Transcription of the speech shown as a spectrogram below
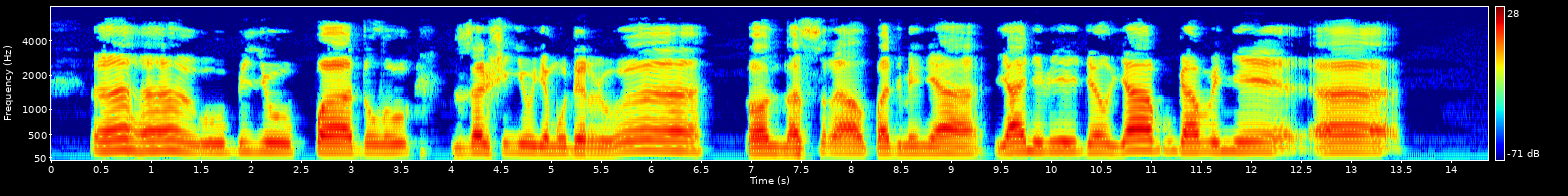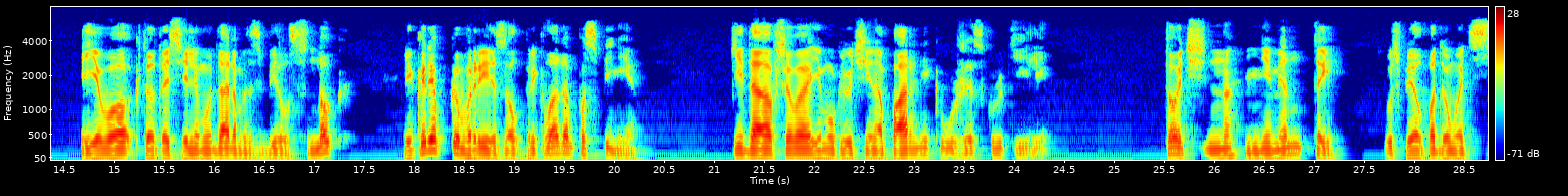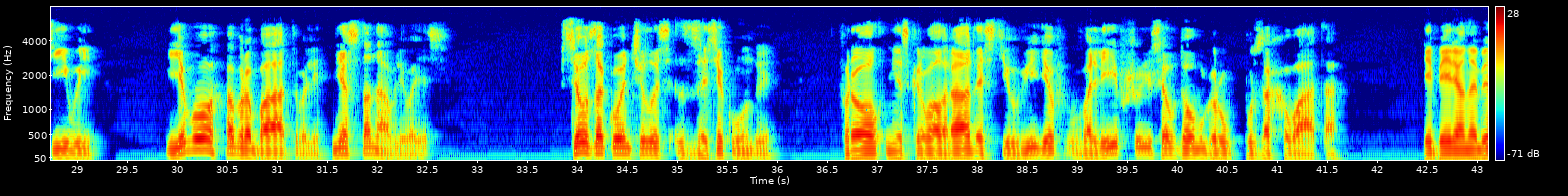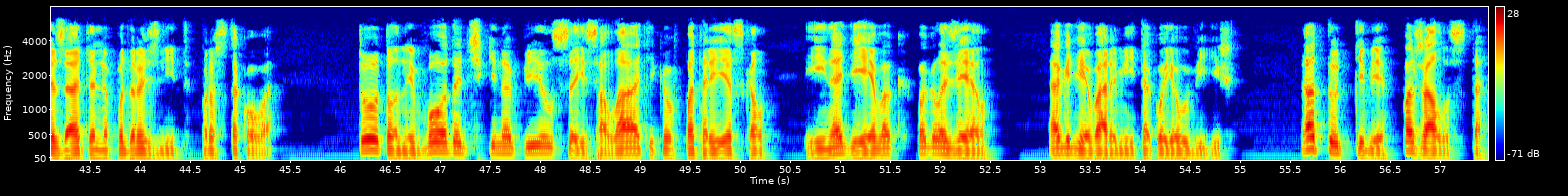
«А, убью, падлу! Зашью ему дыру! А, он насрал под меня! Я не видел! Я в говне! А!» Его кто-то сильным ударом сбил с ног, и крепко врезал прикладом по спине. Кидавшего ему ключи напарника уже скрутили. «Точно, не менты», — успел подумать Сивый. Его обрабатывали, не останавливаясь. Все закончилось за секунды. Фрол не скрывал радости, увидев валившуюся в дом группу захвата. Теперь он обязательно подразнит Простакова. Тут он и водочки напился, и салатиков потрескал, и на девок поглазел. А где в армии такое увидишь? А тут тебе, пожалуйста.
